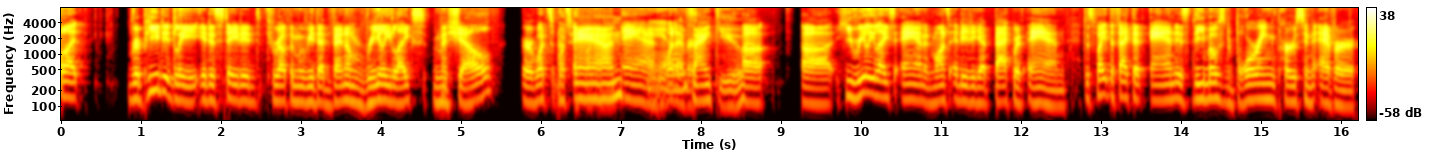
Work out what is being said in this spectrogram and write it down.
but repeatedly it is stated throughout the movie that venom really likes michelle or what's what's her Anne. Anne, Anne. whatever Thank you. uh, uh, he really likes Anne and wants Eddie to get back with Anne, despite the fact that Anne is the most boring person ever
